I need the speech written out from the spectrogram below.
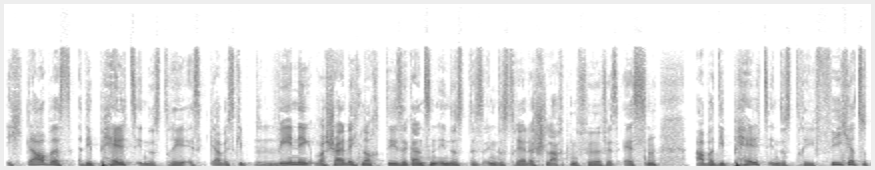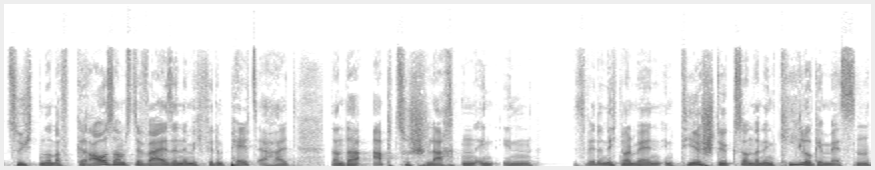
ich glaube, dass die Pelzindustrie, ich glaube, es gibt wenig, wahrscheinlich noch diese ganzen Indust das industrielle Schlachten für, fürs Essen, aber die Pelzindustrie, Viecher zu züchten und auf grausamste Weise, nämlich für den Pelzerhalt, dann da abzuschlachten in, in das wird ja nicht mal mehr in, in Tierstück, sondern in Kilo gemessen,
